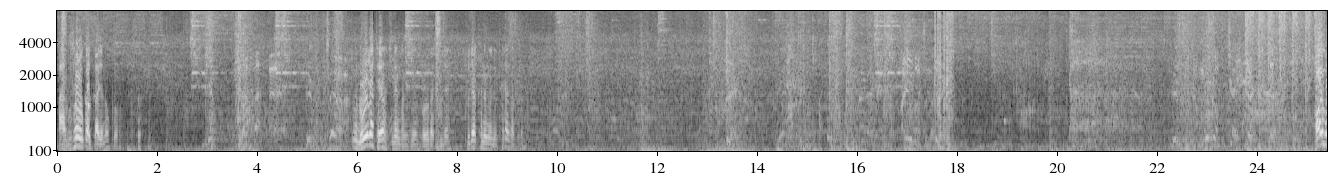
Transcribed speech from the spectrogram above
아, 무서울 것까지는 없고. 좀 롤 같아요, 진행 방식은. 롤 같은데. 조작하는 건 좀 테라 같아. 아이고!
